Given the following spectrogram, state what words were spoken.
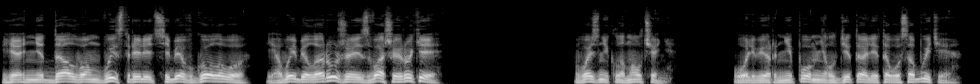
«Я не дал вам выстрелить себе в голову, я выбил оружие из вашей руки». Возникло молчание. Оливер не помнил детали того события.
